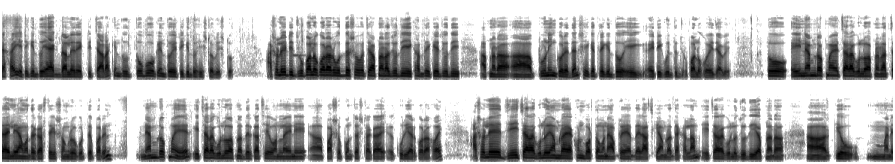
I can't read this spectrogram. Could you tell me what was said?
দেখাই, এটি কিন্তু এক ডালের একটি চারা, কিন্তু তবুও কিন্তু এটি কিন্তু হৃষ্টপুষ্ট। আসলে এটি ঝোপালো করার উদ্দেশ্য হচ্ছে আপনারা যদি এখান থেকে যদি আপনারা প্রুনিং করে দেন সেই ক্ষেত্রে কিন্তু এই, এটি কিন্তু ঝোপালো হয়ে যাবে। তো এই ন্যামডকমায়ের চারাগুলো আপনারা চাইলে আমাদের কাছ থেকে সংগ্রহ করতে পারেন। ন্যামডকমায়ের এই চারাগুলো আপনাদের কাছে অনলাইনে পাঁচশো পঞ্চাশ টাকায় কুরিয়ার করা হয়। আসলে যেই চারাগুলোই আমরা এখন বর্তমানে আপনাদের আজকে আমরা দেখালাম, এই চারাগুলো যদি আপনারা, আর কেউ মানে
